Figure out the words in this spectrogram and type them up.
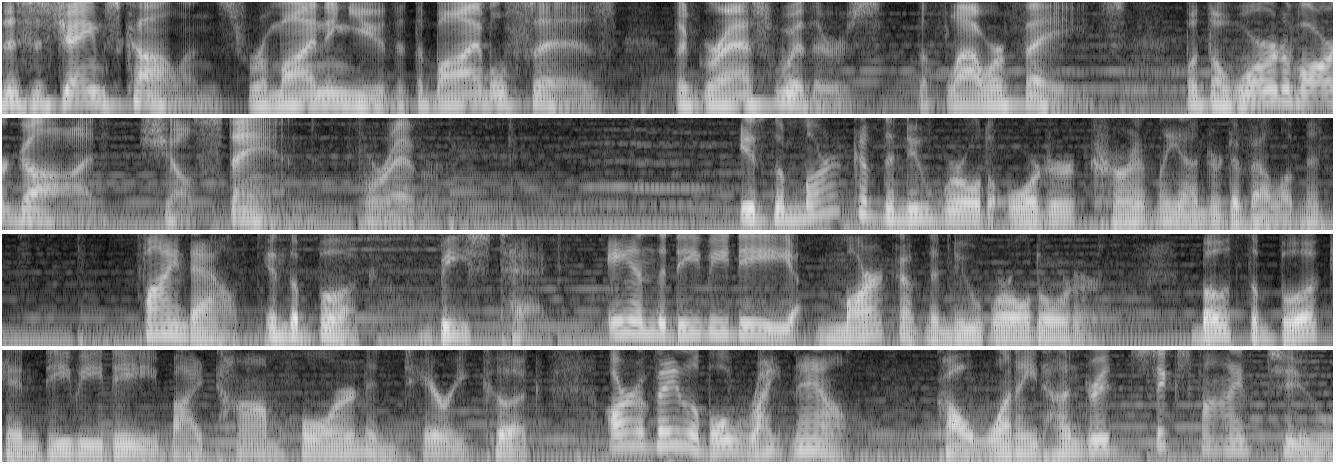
This is James Collins reminding you that the Bible says, The grass withers, the flower fades, but the word of our God shall stand forever. Is the mark of the New World Order currently under development? Find out in the book Beast Tech and the DVD Mark of the New World Order. Both the book and DVD by Tom Horn and Terry Cook are available right now. Call 1 800 652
